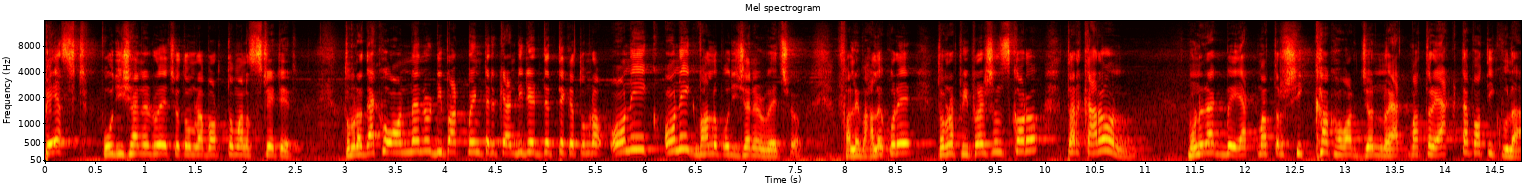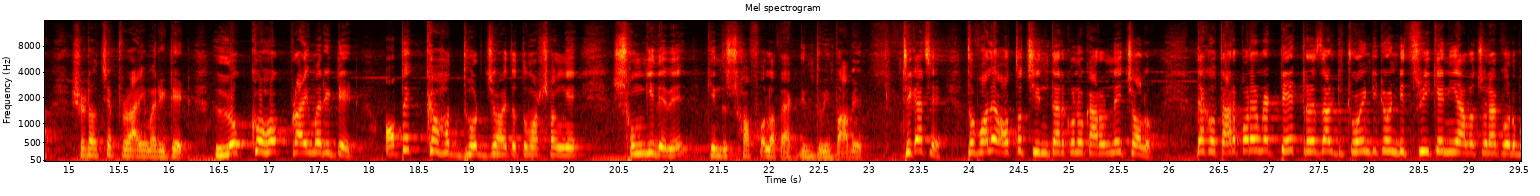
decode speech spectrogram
বেস্ট পজিশানে রয়েছে তোমরা বর্তমান স্টেটের তোমরা দেখো, অন্যান্য ডিপার্টমেন্টের ক্যান্ডিডেটদের থেকে তোমরা অনেক অনেক ভালো পজিশানে রয়েছো। ফলে ভালো করে তোমরা প্রিপারেশনস করো। তার কারণ মনে রাখবে, একমাত্র শিক্ষক হওয়ার জন্য একমাত্র একটা পথই খোলা, সেটা হচ্ছে প্রাইমারি টেট। লক্ষ্য হোক প্রাইমারি টেট, অপেক্ষা ধৈর্য হয়তো তোমার সঙ্গে সঙ্গী দেবে, কিন্তু সফলতা একদিন তুমি পাবে। ঠিক আছে? তো ফলে অত চিন্তার কোনো কারণ নেই, চলো। দেখো, তারপরে আমরা টেট রেজাল্ট টোয়েন্টি টোয়েন্টি থ্রিকে নিয়ে আলোচনা করব।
